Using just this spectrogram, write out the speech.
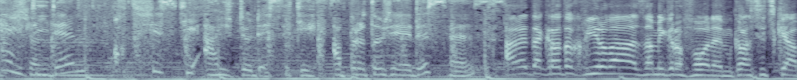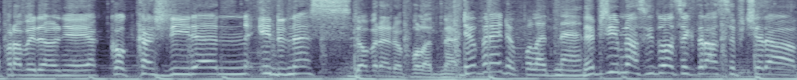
Každý den od 6 až do 10. A protože je 10. Ale tak Chvílová za mikrofonem, klasicky a pravidelně, jako každý den i dnes. Dobré dopoledne. Dobré dopoledne. Nepříjemná situace, která se včera,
